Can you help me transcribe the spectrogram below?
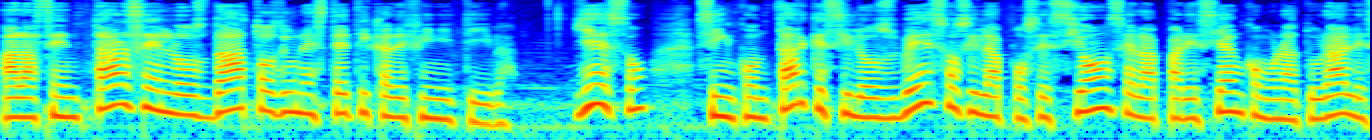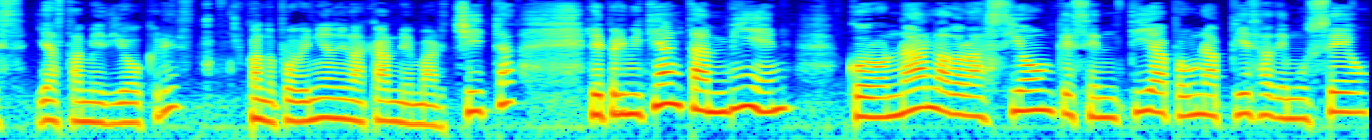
al asentarse en los datos de una estética definitiva. Y eso, sin contar que si los besos y la posesión se le aparecían como naturales y hasta mediocres, cuando provenían de una carne marchita, le permitían también coronar la adoración que sentía por una pieza de museo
